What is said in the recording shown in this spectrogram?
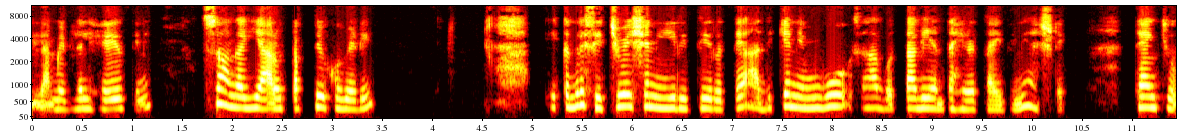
ಇಲ್ಲ ಮಿಡ್ಲಲ್ಲಿ ಹೇಳ್ತೀನಿ. ಸೊ ಹಂಗಾಗಿ ಯಾರು ತಪ್ಪು ತಿಳ್ಕೊಬೇಡಿ. ಯಾಕಂದ್ರೆ ಸಿಚುವೇಶನ್ ಈ ರೀತಿ ಇರುತ್ತೆ. ಅದಕ್ಕೆ ನಿಮ್ಗೂ ಸಹ ಗೊತ್ತಾಗ್ಲಿ ಅಂತ ಹೇಳ್ತಾ ಇದ್ದೀನಿ ಅಷ್ಟೇ. ಥ್ಯಾಂಕ್ ಯು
